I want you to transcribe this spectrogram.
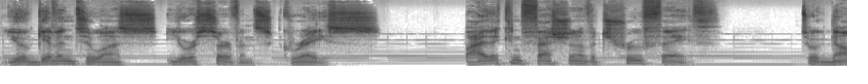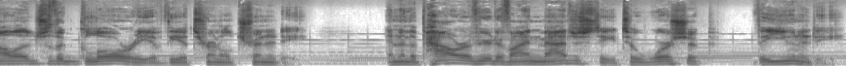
you have given to us, your servants, grace by the confession of a true faith to acknowledge the glory of the eternal Trinity and in the power of your divine majesty to worship the unity.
